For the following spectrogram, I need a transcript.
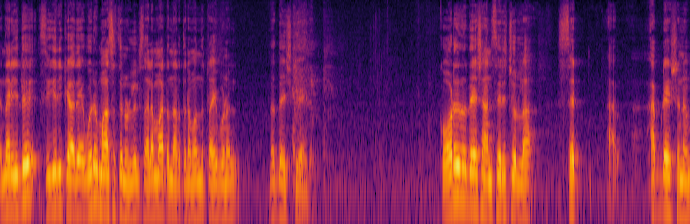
എന്നാൽ ഇത് സ്വീകരിക്കാതെ ഒരു മാസത്തിനുള്ളിൽ സ്ഥലമാറ്റം നടത്തണമെന്ന് ട്രൈബ്യൂണൽ നിർദ്ദേശിക്കുകയായിരുന്നു. കോടതി നിർദ്ദേശം അനുസരിച്ചുള്ള സെറ്റ് അപ്ഡേഷനും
